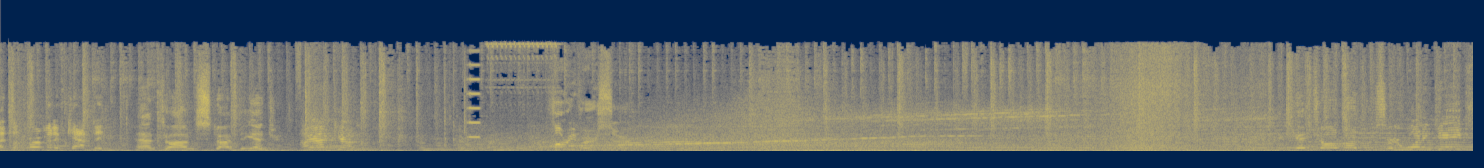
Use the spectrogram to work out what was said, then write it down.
That's affirmative, Captain. Anton, start the engine. Aye, aye, Captain. Full reverse, sir. Engage all runners. Order one engaged.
